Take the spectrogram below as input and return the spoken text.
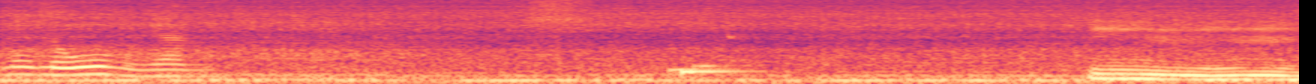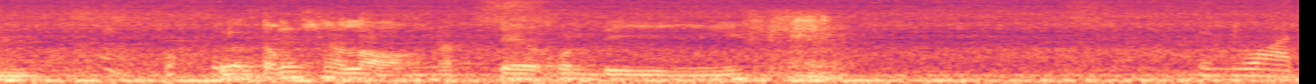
ไม่รู้เหมือนกัน อืม เราต้องฉลองครับเจอคนดีอย่างนี้เป็นหวัด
